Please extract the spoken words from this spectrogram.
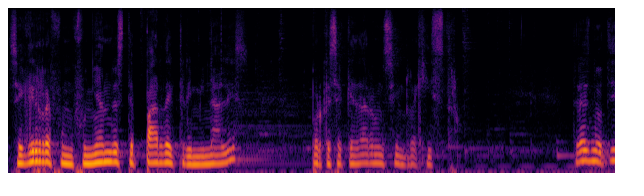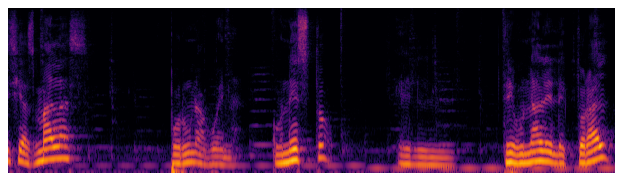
seguir refunfuñando este par de criminales porque se quedaron sin registro. Tres noticias malas por una buena. Con esto, el Tribunal Electoral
